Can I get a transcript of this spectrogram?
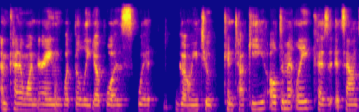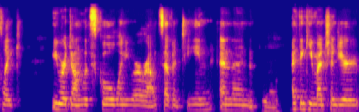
I'm kind of wondering what the lead up was with going to Kentucky ultimately, because it sounds like you were done with school when you were around 17. And then yeah. I think you mentioned your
